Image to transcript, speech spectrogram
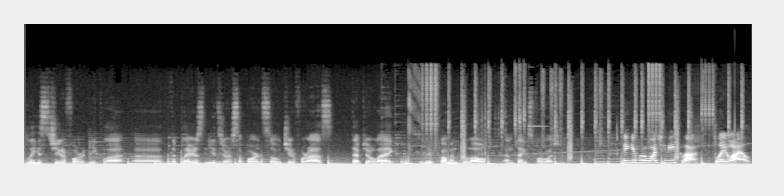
Please cheer for Ikla. Uh, the players needs your support, so cheer for us. Tap your like, leave comment below, and thanks for watching. Thank you for watching Ikla. Play wild.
